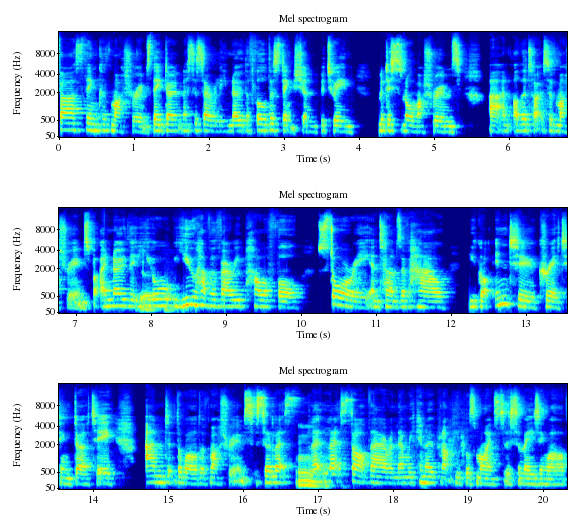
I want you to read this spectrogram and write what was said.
first think of mushrooms, they don't necessarily know the full distinction between medicinal mushrooms uh, and other types of mushrooms. But I know that yeah. you you have a very powerful story in terms of how you got into creating Dirtea and the world of mushrooms. So let's mm. let, let's start there, and then we can open up people's minds to this amazing world.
